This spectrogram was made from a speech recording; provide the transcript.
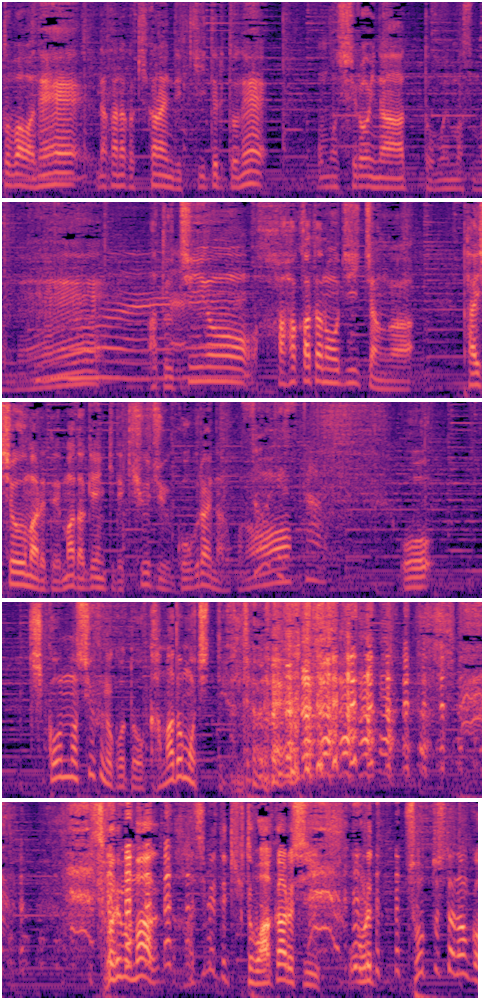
言葉はねなかなか聞かないんで聞いてるとね面白いなと思いますもんーねあとうちの母方のおじいちゃんが大正生まれでまだ元気で95ぐらいなのかな。を既婚の主婦のことをかまど餅って言うんだよね。それもまあ初めて聞くと分かるし俺ちょっとしたなんか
